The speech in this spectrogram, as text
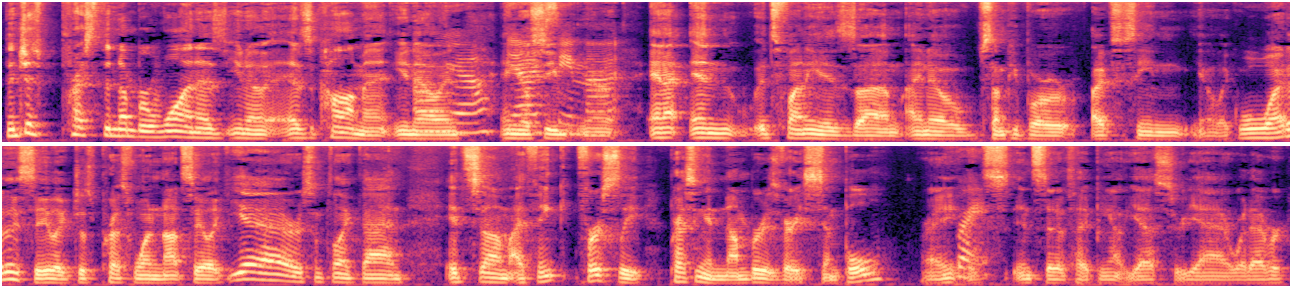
then just press the number one as you know as a comment, you know, Oh, and yeah? and Yeah, you'll I've see. you know, and I, and it's funny is um, I know some people are I've seen you know like well why do they say like just press one not say like yeah or something like that and it's um I think firstly pressing a number is very simple right Right. it's instead of typing out yes or yeah or whatever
